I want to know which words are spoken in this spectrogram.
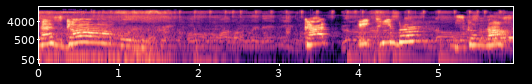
Let's go! Got 18 burn? It's good enough.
